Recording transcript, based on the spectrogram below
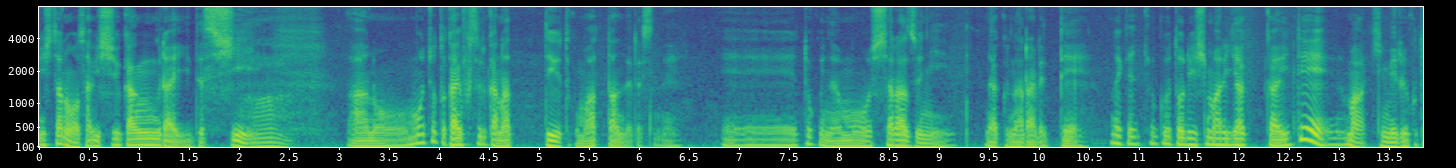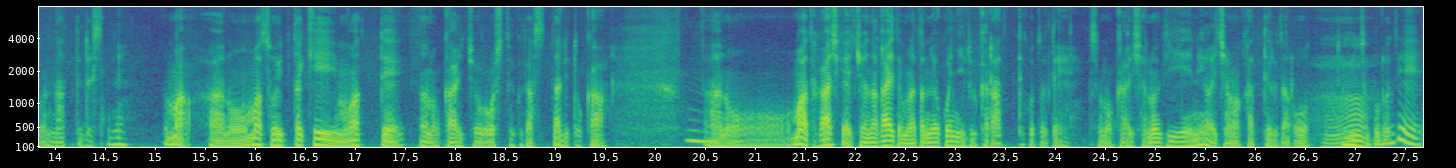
院したのは最後1週間ぐらいですし、うん。あのもうちょっと回復するかなっていうところもあったんでですね、えー特に何もおっしゃらずに亡くなられてで結局取締役会で、まあ、決めることになってですね。まああのまあ、そういった経緯もあってあの会長が押してくださったりとか、あのまあ、高橋が一応長いんで村田の横にいるからってことでその会社の DNA は一番分かってるだろうというところで、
